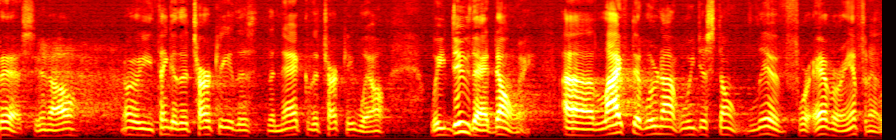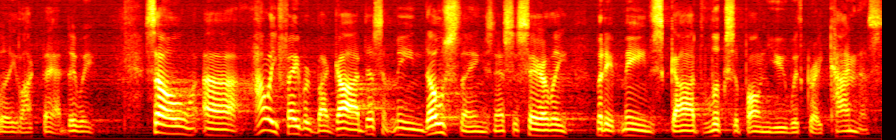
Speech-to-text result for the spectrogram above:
this, you know. You, know, you think of the turkey, the, the neck of the turkey, well, we do that, don't we? Uh, life that we're not, we just don't live forever infinitely like that, do we? So, uh, highly favored by God doesn't mean those things necessarily, but it means God looks upon you with great kindness.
